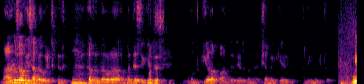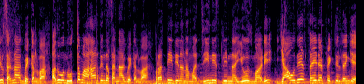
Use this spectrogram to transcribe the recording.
ನಾರಾಯಣ ಸ್ವಾಮಿಗೆ ಸಾಕಾಗೋಯ್ತು. ಅದನ್ನು ಅವರ ಮಧ್ಯಸ್ಥಿಕೆ. ಒಂದು ಕೇಳಪ್ಪ ಅಂತೇಳಿ ಹೇಳಿದ್ಮೇಲೆ ಕ್ಷಮೆ ಕೇಳಿ ಅಲ್ಲಿಗೆ ಮುಗಿತು ನೀವು ಸಣ್ಣ ಆಗ್ಬೇಕಲ್ವಾ? ಅದು ಒಂದು ಉತ್ತಮ ಆಹಾರದಿಂದ ಸಣ್ಣ ಆಗ್ಬೇಕಲ್ವಾ? ಪ್ರತಿದಿನ ನಮ್ಮ ಜೀನಿ ನ ಯೂಸ್ ಮಾಡಿ ಯಾವುದೇ ಸೈಡ್ ಎಫೆಕ್ಟ್ ಇಲ್ದಂಗೆ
